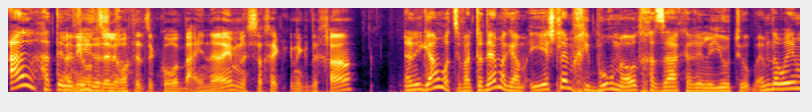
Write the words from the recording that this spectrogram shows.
על אני הטלוויזיה שלך. רוצה לראות את זה קורה בעיניים, לשחק נגדך. אני גם רוצה, ואתה יודע מה גם, יש להם חיבור מאוד חזק הרי ליוטיוב. הם מדברים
